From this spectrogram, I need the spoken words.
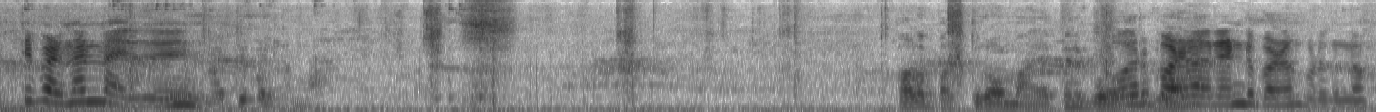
அத்திப்பழம் தானே இது? பழம் பத்து ரூபாமா எத்தனை ஒரு பழம் ரெண்டு பழம் கொடுக்கணும்.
